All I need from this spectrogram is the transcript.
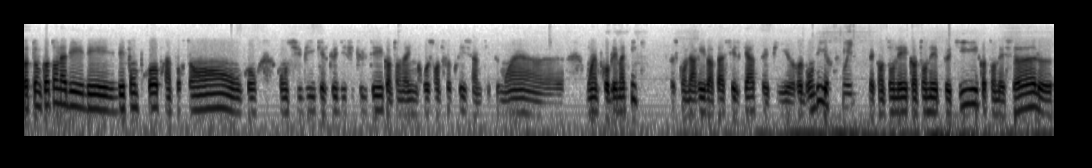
Quand, on, quand on a des, des, des fonds propres importants, ou qu'on subit quelques difficultés, quand on a une grosse entreprise, c'est un petit peu moins, euh, moins problématique parce qu'on arrive à passer le cap et puis euh, rebondir. Oui. Mais quand on est quand on est petit, quand on est seul, euh,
